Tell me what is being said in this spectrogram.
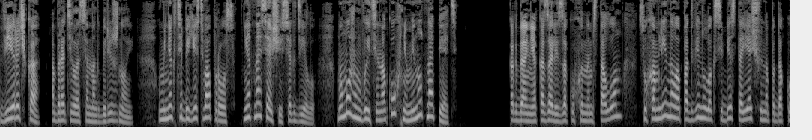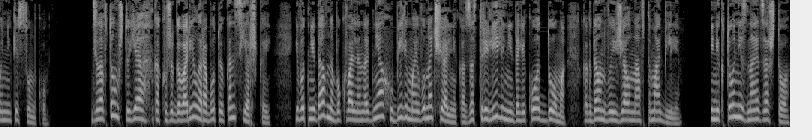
«Верочка», — обратилась она к Бережной, — «у меня к тебе есть вопрос, не относящийся к делу. Мы можем выйти на кухню минут на пять?» Когда они оказались за кухонным столом, Сухомлинова подвинула к себе стоящую на подоконнике сумку. Дело в том, что я, как уже говорила, работаю консьержкой. И вот недавно, буквально на днях, убили моего начальника, застрелили недалеко от дома, когда он выезжал на автомобиле. И никто не знает за что.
